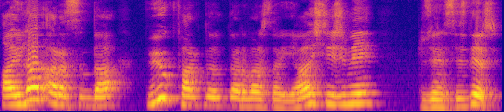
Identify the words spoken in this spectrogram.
aylar arasında büyük farklılıklar varsa yağış rejimi düzensizdir.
